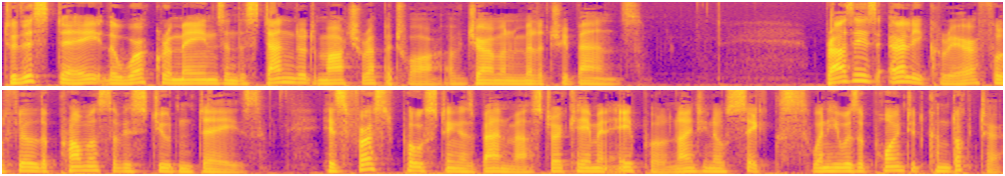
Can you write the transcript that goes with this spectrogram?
To this day, the work remains in the standard march repertoire of German military bands. Brase's early career fulfilled the promise of his student days. His first posting as bandmaster came in April 1906 when he was appointed conductor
